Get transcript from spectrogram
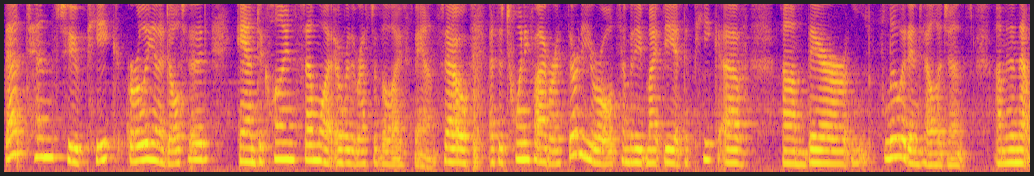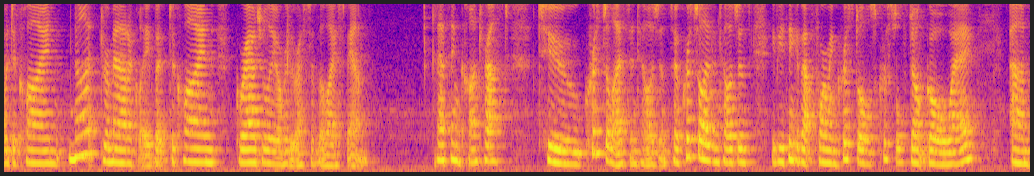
that tends to peak early in adulthood and decline somewhat over the rest of the lifespan. So, as a 25 or a 30 year old, somebody might be at the peak of um, their fluid intelligence, um, and then that would decline not dramatically, but decline gradually over the rest of the lifespan. That's in contrast to crystallized intelligence. So, crystallized intelligence, if you think about forming crystals, crystals don't go away. Um,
